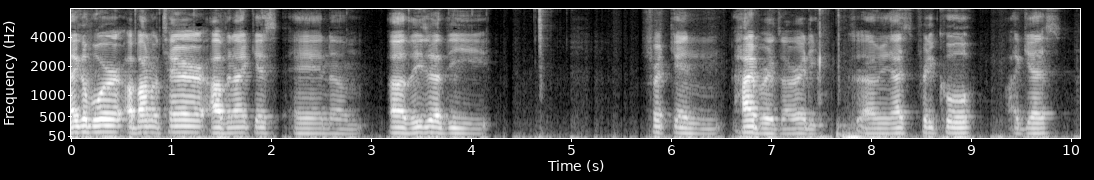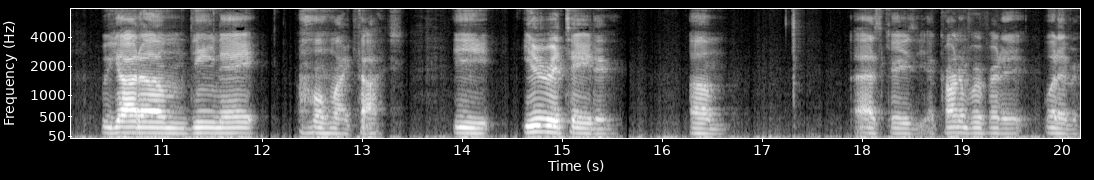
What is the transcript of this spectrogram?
Megavore, Albinoterror, Alvinicus, and um, oh, these are the freaking hybrids already. So, I mean, that's pretty cool, I guess. We got um DNA. Oh my gosh, the Irritator. Um, that's crazy. A carnivore predator, whatever.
